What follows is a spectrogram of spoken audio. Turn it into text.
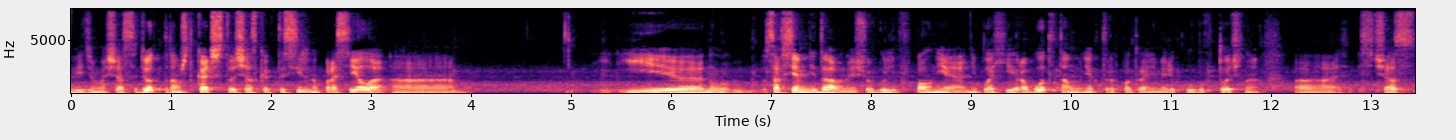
видимо, сейчас идет, потому что качество сейчас как-то сильно просело. А, и ну, совсем недавно еще были вполне неплохие работы, там у некоторых, по крайней мере, клубов точно. А сейчас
